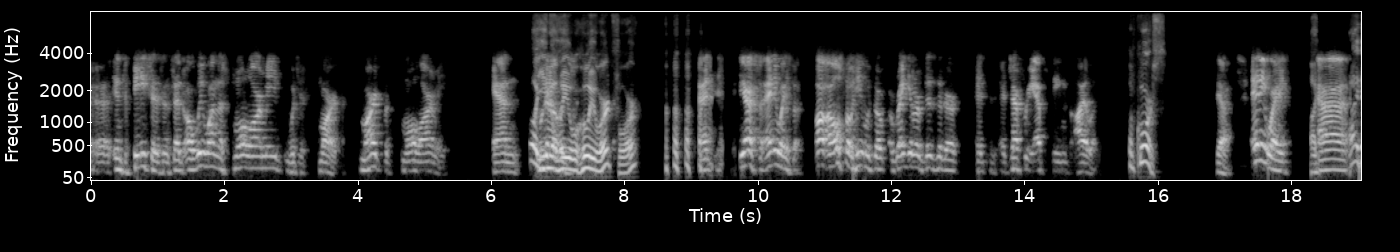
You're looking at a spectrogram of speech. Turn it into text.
uh, into pieces and said, oh, we want a small army, which is smart, smart but small army. And well, you know who he, who he worked for. and yes, anyways, uh, also he was a, regular visitor at, at, Jeffrey Epstein's island. Of course. Yeah. Anyway, I, uh, I,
